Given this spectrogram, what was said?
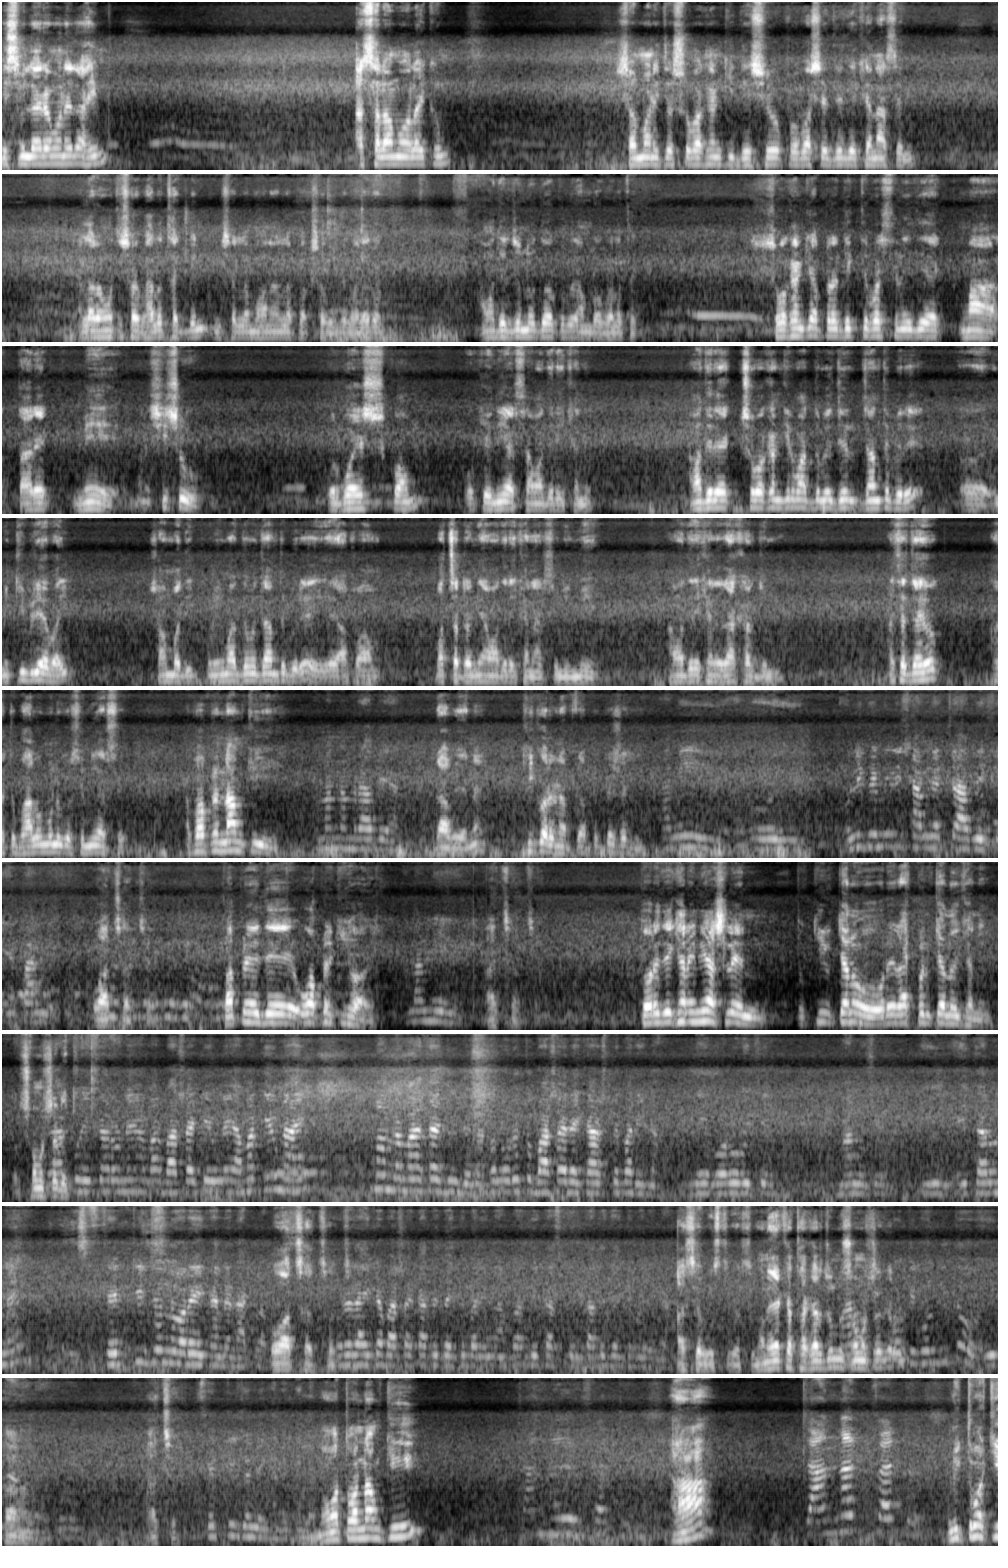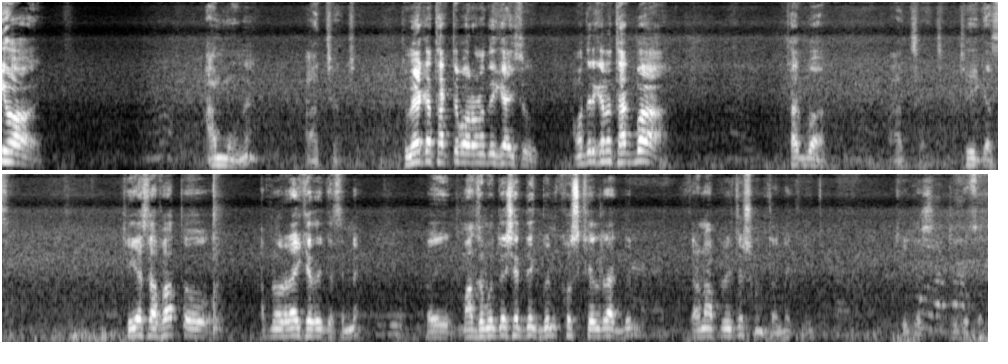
বিসমুল্লাহ রহমান রাহিম। আসসালামু আলাইকুম। সম্মানিত শুভাকাঙ্ক্ষী দেশীয় প্রবাসে যে যেখানে আছেন, আল্লাহ রহমতে সবাই ভালো থাকবেন। ইনশাল্লাহ মহান আল্লাহ পাক সকলকে ভালো রাখবেন আমাদের জন্য দোয়া করবেন, আমরাও ভালো থাকি। শুভাকাঙ্ক্ষী, আপনারা দেখতে পাচ্ছেন এই যে এক মা, তার এক মেয়ে মানে শিশু। ওর বয়স কম, ওকে নিয়ে আসছে আমাদের এখানে। আমাদের এক শুভাকাঙ্ক্ষীর মাধ্যমে যে জানতে পেরে উনি কিবরিয়া ভাই সাংবাদিক। উনির মাধ্যমে জানতে পেরে এই আপা বাচ্চাটা নিয়ে আমাদের এখানে আসছে উনি মেয়ে আমাদের এখানে রাখার জন্য। আচ্ছা যাই হোক হয়তো ভালো মনে করছে নিয়ে আসছে। আপা আপনার নাম কি? আমার নাম রাবেয়া। রাবে না? কী করেন আপনি? আপনার পেশা কি? আমি ওই হোলি ফ্যামিলির সামনে চা বেশি পান ও আচ্ছা আচ্ছা। তো আপনি যে ও আপনার কি হয়? আমার মেয়ে। আচ্ছা আচ্ছা। তোরে যে এখানে নিয়ে আসলেন তো কি কেন ওরে রাখবেন কেন এখানে? সমস্যাটা কি? এই কারণে আমার বাসায় কেউ নেই আমার কেউ নাই। আমরা মাথায় দুজন এখন ওরে তো বাসায় রেখে আসতে পারি না। মেয়ে বড় হয়েছে মানুষের এই কারণে সেফটির জন্য ওরে এখানে রাখলাম। ও আচ্ছা আচ্ছা ওরে আচ্ছা রাইকা বাসায় কাজে যাইতে পারি না বা যে কাজ করি কাজে যাইতে পারি না। আচ্ছা বুঝতে পারছি। মানে একা থাকার জন্য সমস্যার কারণে প্রতিবন্ধী তো এই হ্যাঁ, আচ্ছা। সেফটির জন্য এখানে মামা তোমার নাম কি? হ্যাঁ? উনি তোমার কি হয়? আম্মু, না? আচ্ছা আচ্ছা। তুমি একা থাকতে পারো না, দেখে আইছো। আমাদের এখানে থাকবা? থাকবা? আচ্ছা আচ্ছা ঠিক আছে। ঠিক আছে, আফা, তো আপনারা রাইখে দিতেছেন না। ওই মাঝে মধ্যে এসে দেখবেন, খোঁজ খেয়াল রাখবেন। কারণ আপনি তো সন্তান, নাকি? ঠিক আছে ঠিক আছে।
